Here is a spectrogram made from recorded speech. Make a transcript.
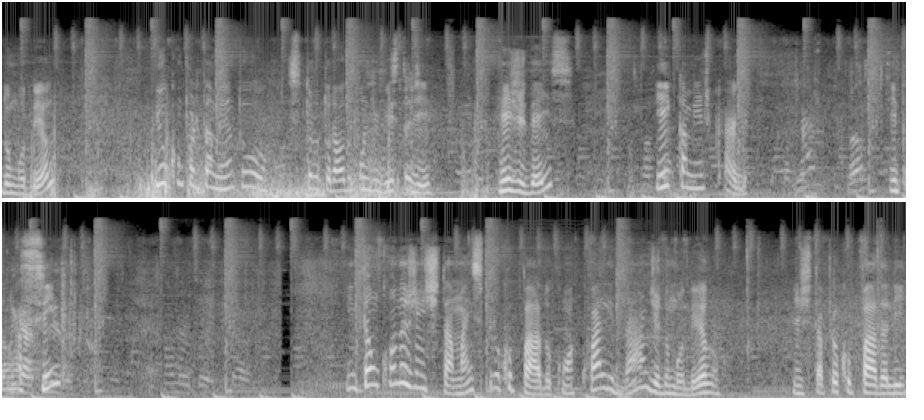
do modelo e o comportamento estrutural do ponto de vista de rigidez e caminho de carga. Então assim, então quando a gente está mais preocupado com a qualidade do modelo, a gente está preocupado ali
